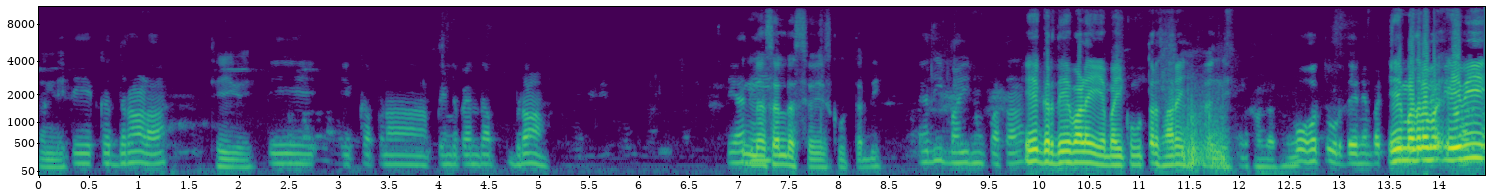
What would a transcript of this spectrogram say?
ਹਾਂਜੀ। ਤੇ ਇੱਕ ਦਰਾਲਾ ਠੀਕ ਹੈ ਤੇ ਇੱਕ ਆਪਣਾ ਪਿੰਡ ਪੈਂਦਾ ਬੜਾਮ। ਨਸਲ ਦੱਸਿਓ ਜੀ ਇਸ ਕਬੂਤਰ ਦੀ। ਇਹਦੀ ਬਾਈ ਨੂੰ ਪਤਾ। ਇਹ ਗਰਦੇ ਵਾਲੇ ਆ ਬਾਈ ਕਬੂਤਰ ਸਾਰੇ। ਹਾਂਜੀ। ਬਹੁਤ ਉੜਦੇ ਨੇ ਬੱਚੇ। ਇਹ ਮਤਲਬ ਇਹ ਵੀ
